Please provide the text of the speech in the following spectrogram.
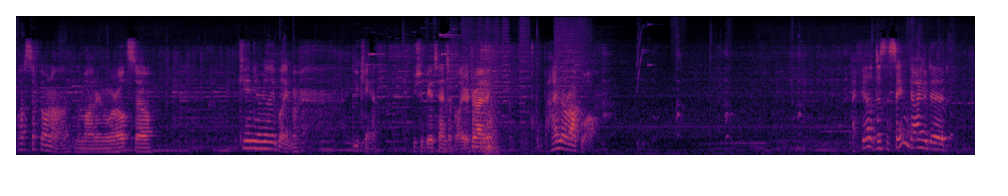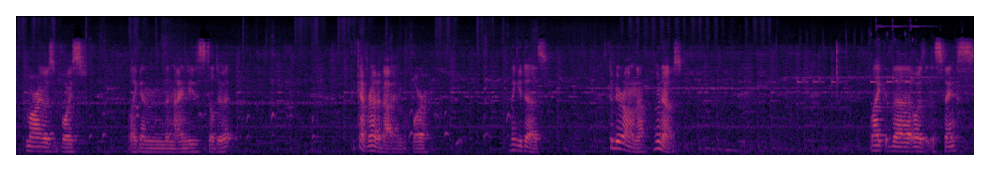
a lot of stuff going on in the modern world, so can you really blame them? You can. You should be attentive while you're driving. Behind the rock wall. Feel, does the same guy who did Mario's voice, like in the 90s, still do it? I think I've read about him before. I think he does. Could be wrong though. Who knows? Like the what was it, the Sphinx,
